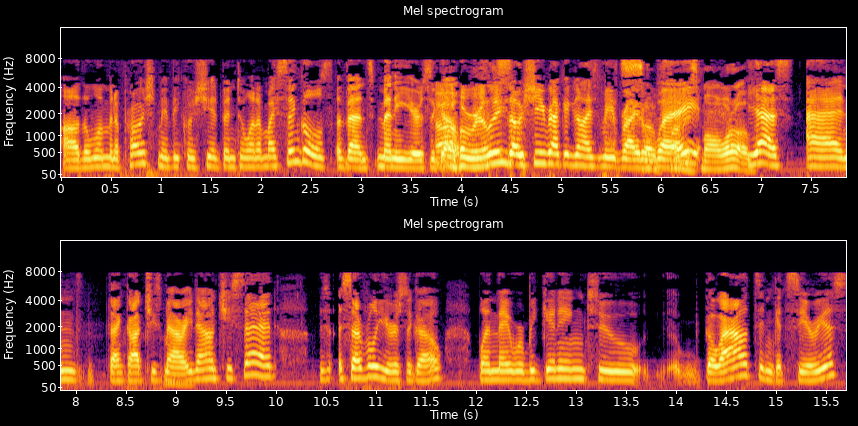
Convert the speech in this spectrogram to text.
uh, the woman approached me because she had been to one of my singles events many years ago. Oh, really? So she recognized me right so away. funny, small world. Yes, and thank God she's married now. And she said several years ago when they were beginning to go out and get serious,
